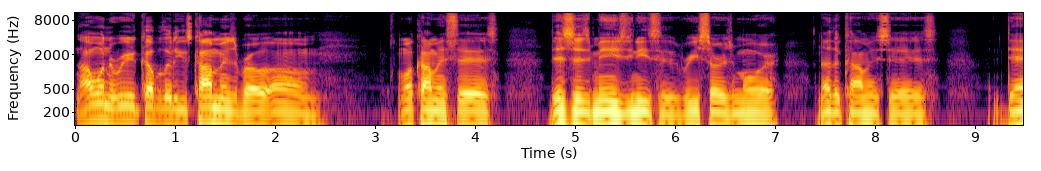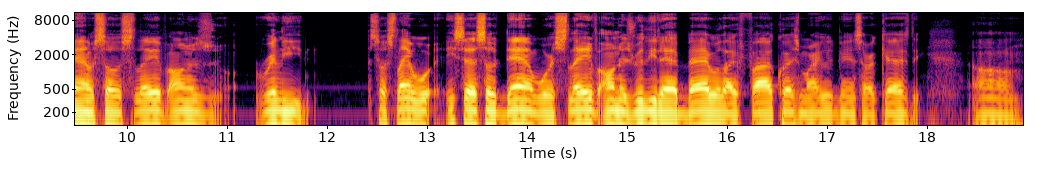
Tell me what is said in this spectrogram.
Now I want to read a couple of these comments, bro. Um, one comment says, "This just means you need to research more." Another comment says, "Damn, so slave owners really." So slave, he says, "So damn, were slave owners really that bad?" With like five question mark, he was being sarcastic. Um,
